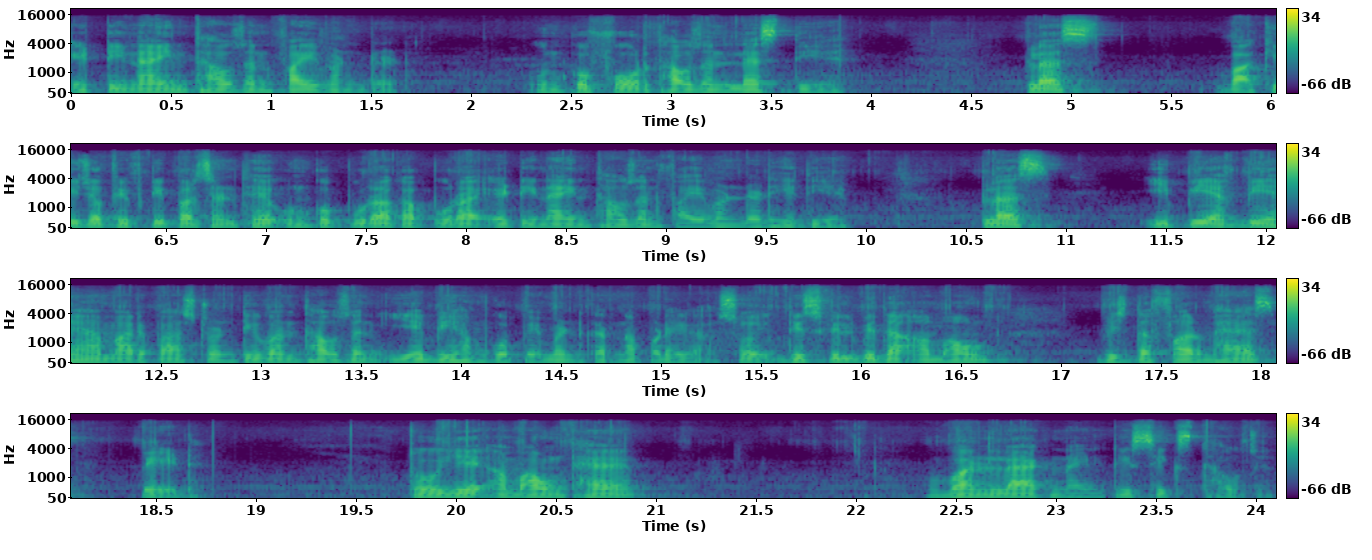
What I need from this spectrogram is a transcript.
Eighty nine thousand five hundred. उनको फोर थाउज़ेंड लेस दिए। प्लस बाकी जो फिफ्टी परसेंट थे, उनको पूरा का पूरा eighty nine thousand five hundred ही दिए। प्लस ई पी एफ़ भी है हमारे पास, ट्वेंटी वन थाउज़ेंड, ये भी हमको पेमेंट करना पड़ेगा। So this will be the amount which the firm has paid तो ये अमाउंट है one lakh ninety six thousand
